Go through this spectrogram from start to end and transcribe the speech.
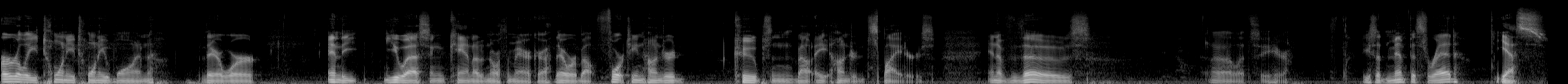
early 2021 there were in the US and Canada, North America, there were about 1,400 coupes and about 800 spiders. And of those, uh, let's see here. You said Memphis Red? Yes.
